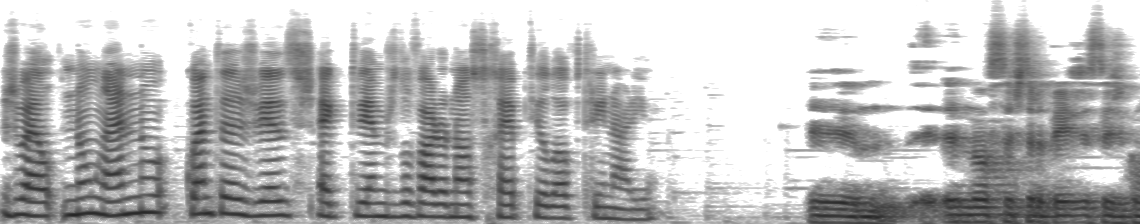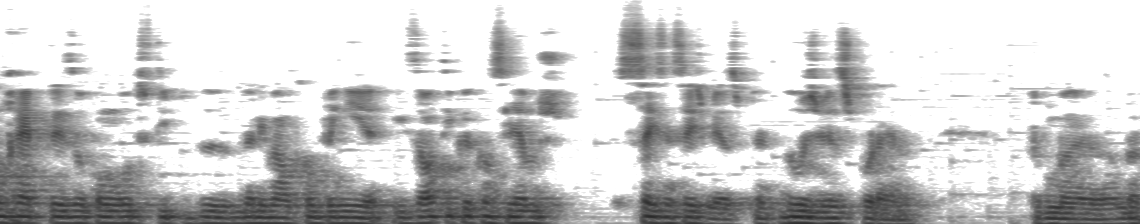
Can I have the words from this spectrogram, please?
Joel, num ano, quantas vezes é que devemos levar o nosso réptil ao veterinário? a nossa estratégia, seja com répteis ou com outro tipo de, de animal de companhia exótico, aconselhamos 6 em 6 meses, portanto, duas vezes por ano para uma,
